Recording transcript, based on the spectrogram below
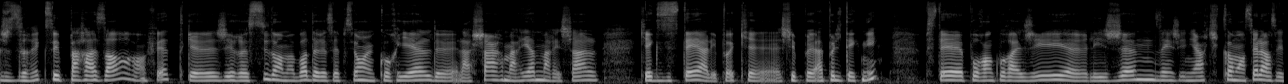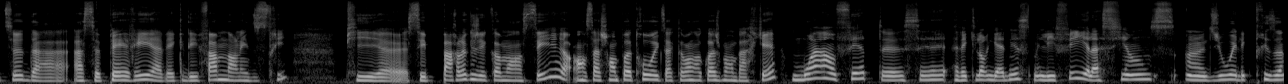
Je dirais que c'est par hasard, en fait, que j'ai reçu dans ma boîte de réception un courriel de la chère Marianne Maréchal qui existait à l'époque euh, chez à Polytechnique. C'était pour encourager euh, les jeunes ingénieurs qui commençaient leurs études à, se pairer avec des femmes dans l'industrie. Puis euh, c'est par là que j'ai commencé, en sachant pas trop exactement dans quoi je m'embarquais. Moi, en fait, euh, c'est avec l'organisme Les filles et la science, un duo électrisant.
